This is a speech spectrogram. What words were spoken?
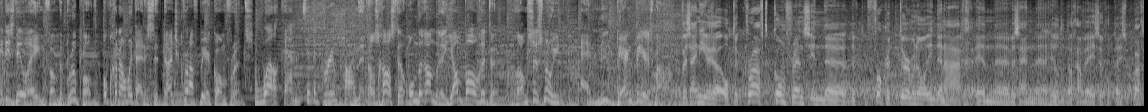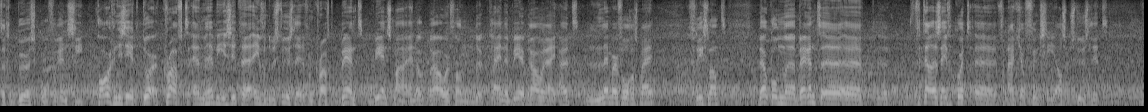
Dit is deel 1 van de Brewpot, opgenomen tijdens de Dutch Craft Beer Conference. Welcome to the Brewpot. Met als gasten onder andere Jan-Paul Rutte, Ramse Snoei en nu Bernd Beersma. We zijn hier eh, op de Craft Conference in de, de Fokker Terminal in Den Haag. En eh, we zijn eh, heel de dag aanwezig op deze prachtige beursconferentie. Georganiseerd door Craft. En we hebben hier zitten een van de bestuursleden van Craft, Bernd Beersma. En ook brouwer van de kleine beerbrouwerij uit Lemmer volgens mij, Friesland. Welkom eh, Bernd. Uh, uh, vertel eens even kort vanuit jouw functie als bestuurslid.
